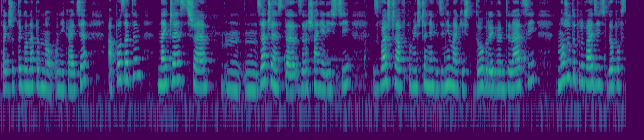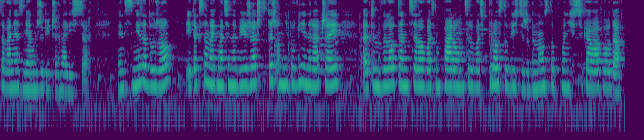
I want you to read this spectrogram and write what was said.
Także tego na pewno unikajcie. A poza tym najczęstsze, mm, mm, za częste zraszanie liści, zwłaszcza w pomieszczeniach, gdzie nie ma jakiejś dobrej wentylacji, może doprowadzić do powstawania zmian grzybiczych na liściach. Więc nie za dużo. I tak samo jak macie nawilżacz, to też on nie powinien raczej e, tym wylotem celować, tą parą celować prosto w liście, żeby non-stop po nich ściekała woda.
